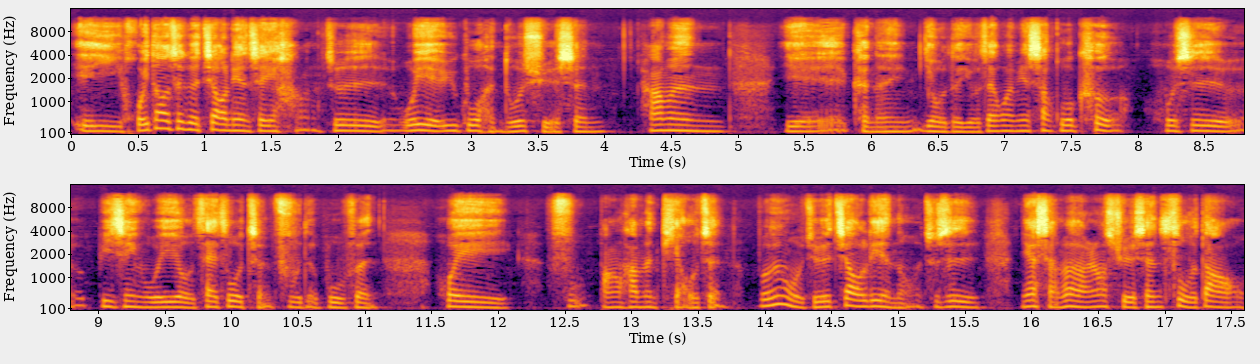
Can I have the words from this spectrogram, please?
以回到这个教练这一行，就是我也遇过很多学生，他们也可能有的有在外面上过课，或是毕竟我也有在做整复的部分，会辅帮他们调整。因为我觉得教练哦，就是你要想办法让学生做到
